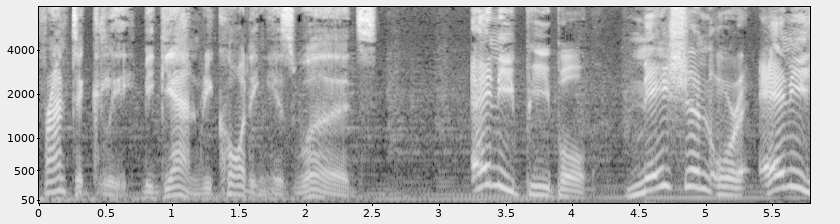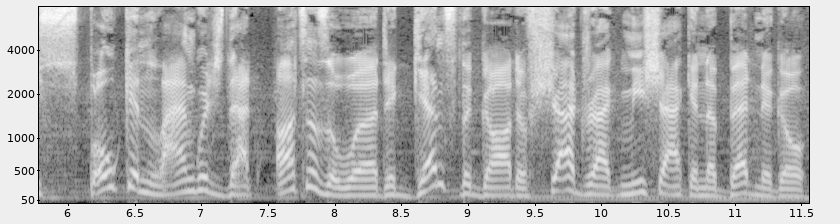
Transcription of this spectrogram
frantically began recording his words. Any people, nation, or any spoken language that utters a word against the God of Shadrach, Meshach, and Abednego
